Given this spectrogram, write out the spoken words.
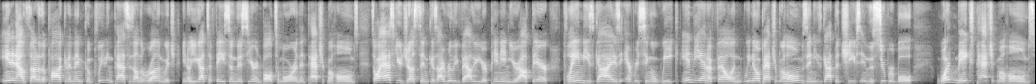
in and outside of the pocket and then completing passes on the run, which, you know, you got to face him this year in Baltimore and then Patrick Mahomes. So I ask you, Justin, because I really value your opinion. You're out there playing these guys every single week in the NFL, and we know Patrick Mahomes and he's got the Chiefs in the Super Bowl. What makes Patrick Mahomes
